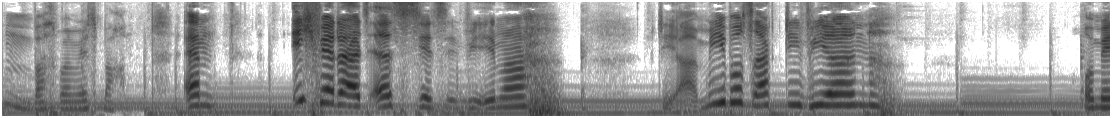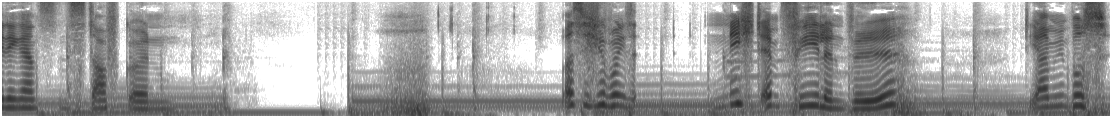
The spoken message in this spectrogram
hm, was wollen wir jetzt machen? Ähm, ich werde als erstes jetzt wie immer die Amiibos aktivieren und mir den ganzen Stuff gönnen. Was ich übrigens nicht empfehlen will, die Amiibos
